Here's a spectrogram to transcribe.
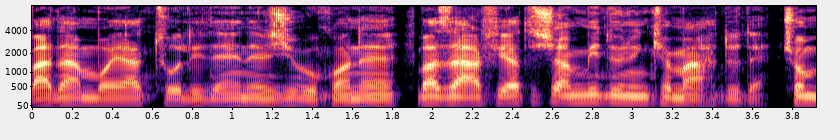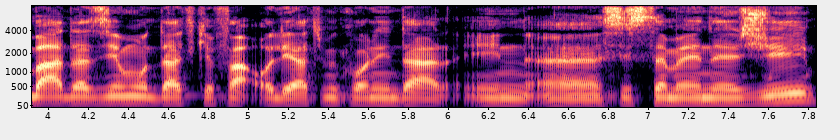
بدن باید تولید انرژی بکنه و ظرفیتش هم می‌دونین که محدوده. چون بعد از یه مدت که فعالیت می‌کنین در این سیستم انرژی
